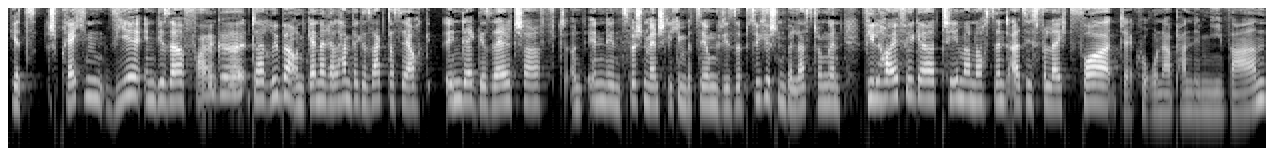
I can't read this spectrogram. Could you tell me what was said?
Jetzt sprechen wir in dieser Folge darüber und generell haben wir gesagt, dass ja auch in der Gesellschaft und in den zwischenmenschlichen Beziehungen diese psychischen Belastungen viel häufiger Thema noch sind, als sie es vielleicht vor der Corona-Pandemie waren.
